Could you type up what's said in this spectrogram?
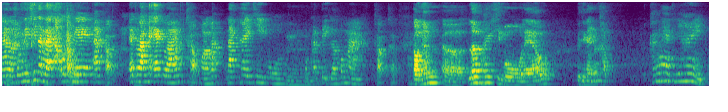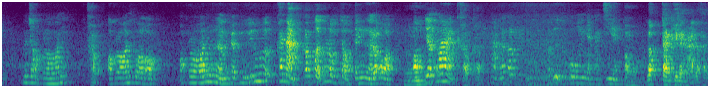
นะ เราก็ไม่ได้คิดอะไรอะโอเคอะ ครับ แอดวานซ์ก็แอดวานซ์ครับ หมอก็นัดให้คีโมอืมปกติเราก็มาครับครับ ตอนนั้นเอ่อเริ่มให้คีโมแล้วเป็นยังไงบ้างครับ ครั้งแรกที่ให้ มันจะออกร้อน ครับ ออกร้อนตัวออกออกร้อนเหงื่อมันแบบอยู่ไม่รู้ขนาดเราเปิดพัดลมเจาะแต่เหงื่อเราออกออกเยอะมากครับครับค่ะแล้วก็ก็อึดอมอยากอาเจียน อ๋อแล้วการกินอาหารล่ะครับ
